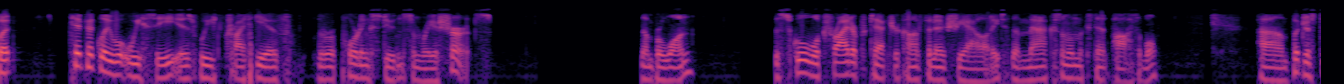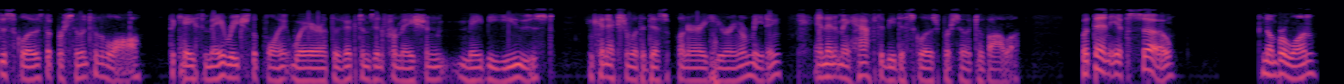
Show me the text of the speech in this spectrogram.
But typically what we see is we try to give the reporting student some reassurance. Number one, the school will try to protect your confidentiality to the maximum extent possible, um, but just disclose that pursuant to the law, the case may reach the point where the victim's information may be used in connection with a disciplinary hearing or meeting, and then it may have to be disclosed pursuant to VAWA. But then if so, number one,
